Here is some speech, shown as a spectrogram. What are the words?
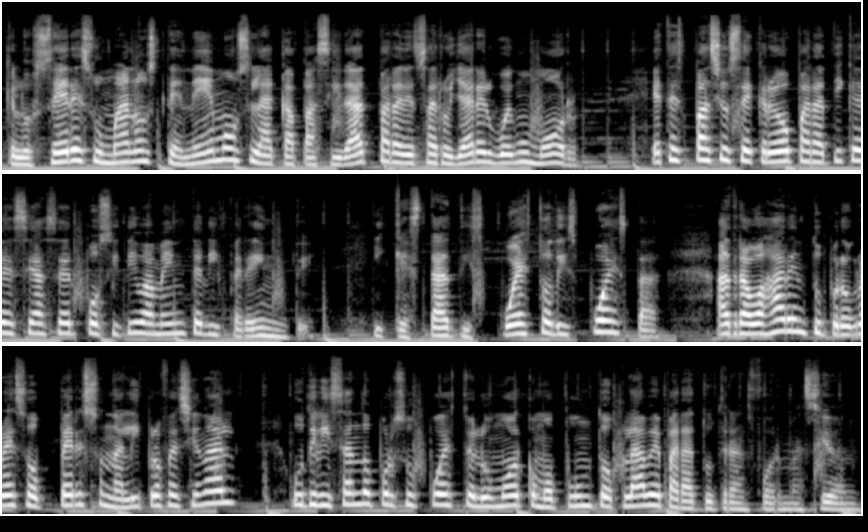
que los seres humanos tenemos la capacidad para desarrollar el buen humor. Este espacio se creó para ti que deseas ser positivamente diferente y que estás dispuesto dispuesta a trabajar en tu progreso personal y profesional, utilizando por supuesto el humor como punto clave para tu transformación.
